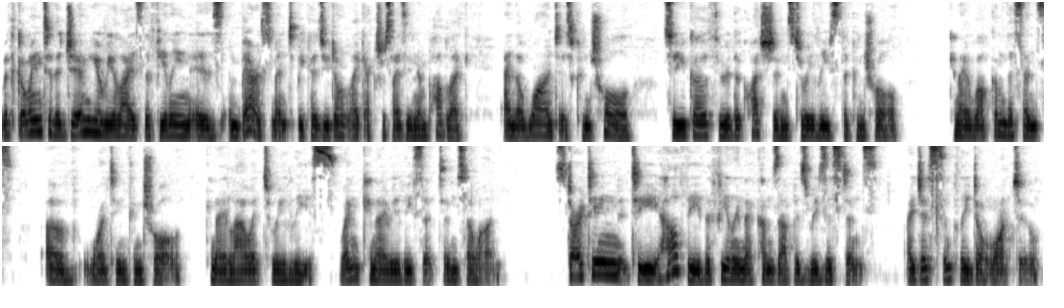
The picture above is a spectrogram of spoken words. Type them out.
With going to the gym, you realize the feeling is embarrassment because you don't like exercising in public, and the want is control. So you go through the questions to release the control. Can I welcome the sense of wanting control? Can I allow it to release? When can I release it? And so on. Starting to eat healthy, the feeling that comes up is resistance. I just simply don't want to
